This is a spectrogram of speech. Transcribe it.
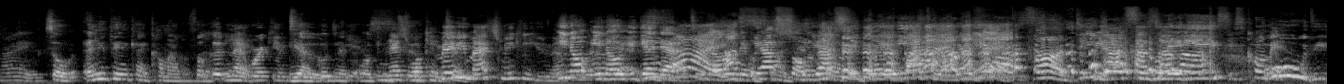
Nice. So anything can come out of it. So that. good Yeah. networking too. Yeah, good networking. Networking. Too. Maybe matchmaking. You know. You know, you know, you get that. You know, we have some, we have single ladies. Fun. We have single ladies. It's coming. Ooh, DJ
